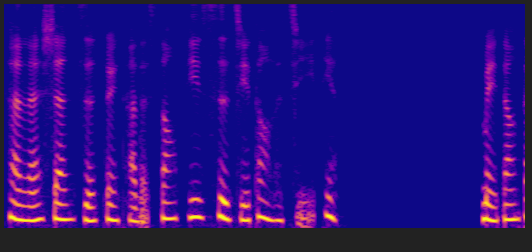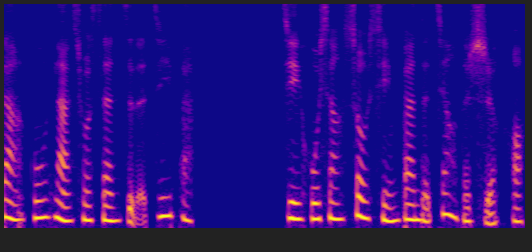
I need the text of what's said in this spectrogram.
看来山子对她的骚逼刺激到了极点。每当大姑拉出三子的鸡巴，几乎像受刑般的叫的时候，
